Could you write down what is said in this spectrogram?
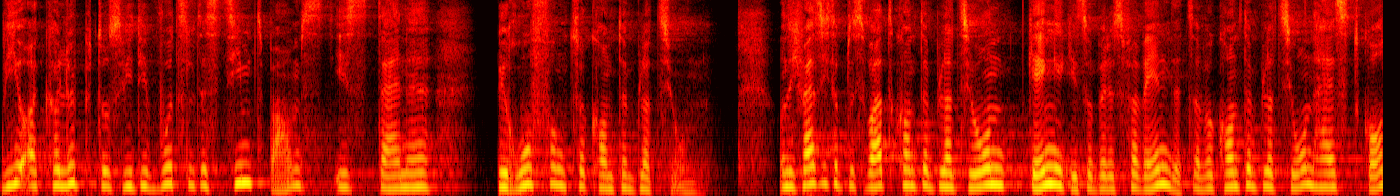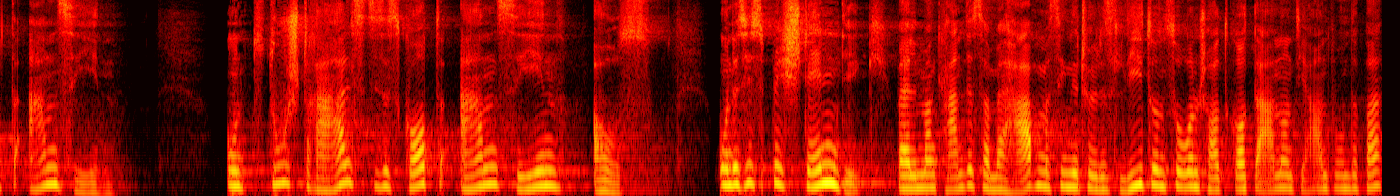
wie Eukalyptus, wie die Wurzel des Zimtbaums, ist deine Berufung zur Kontemplation. Und ich weiß nicht, ob das Wort Kontemplation gängig ist, ob ihr das verwendet, aber Kontemplation heißt Gott ansehen. Und du strahlst dieses Gott ansehen aus. Und es ist beständig, weil man kann das einmal haben, man singt ein schönes Lied und so und schaut Gott an und ja und wunderbar.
